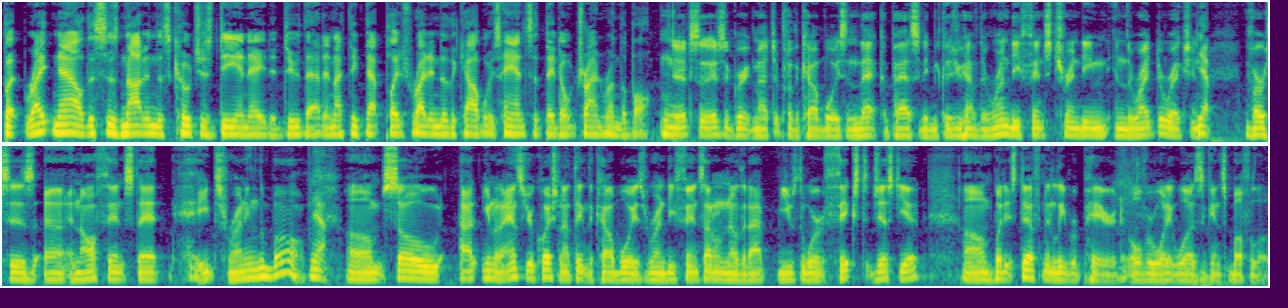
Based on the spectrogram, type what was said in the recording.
But right now, this is not in this coach's DNA to do that, and I think that plays right into the Cowboys' hands that they don't try and run the ball. Yeah, it's a, it's a great matchup for the Cowboys in that capacity because you have the run defense trending in the right direction Yep. versus uh, an offense that hates running the ball. Yeah. Um, so, I, you know, to answer your question, I think the Cowboys' run defense, I don't know that I use the word fixed just yet, um, but it's definitely repaired over what it was against Buffalo.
